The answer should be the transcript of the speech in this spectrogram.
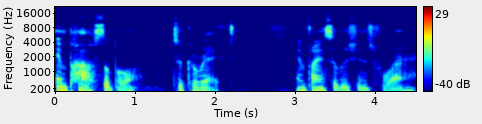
impossible to correct and find solutions for.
